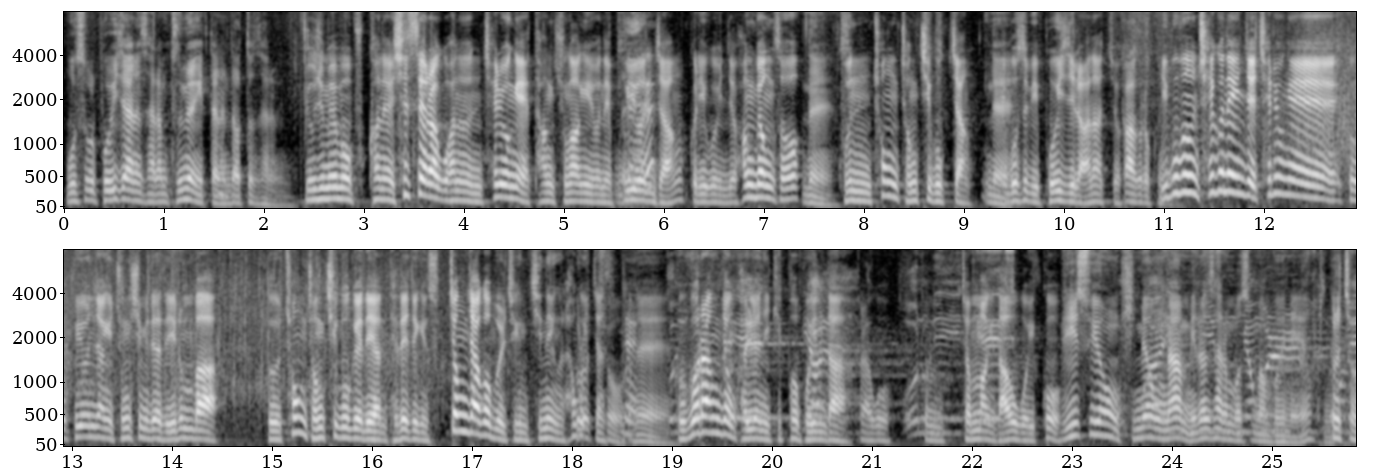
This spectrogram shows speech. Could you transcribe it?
모습을 보이지 않은 사람 두 명 있다는데 어떤 사람입니까? 요즘에 뭐 북한의 실세라고 하는 최룡해 당 중앙위원회 부위원장 그리고 이제 황병서 네. 군 총정치국장 네. 의 모습이 보이질 않았죠. 아 그렇군요. 이 부분은 최근에 이제 최룡해 그 부위원장이 중심이 돼서 이른바 그 총정치국에 대한 대대적인 숙정 작업을 지금 진행을 하고 있지 그렇죠. 않습니까? 네. 그거랑 좀 관련이 깊어 보인다라고 좀 전망이 나오고 있고 리수용, 김영남 이런 사람 모습만 보이네요. 네. 그렇죠.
